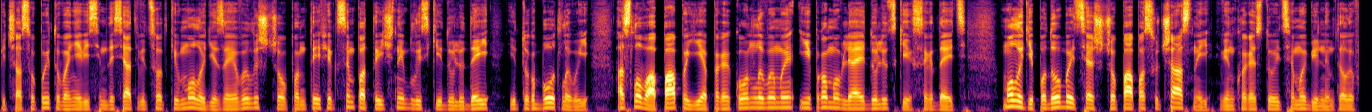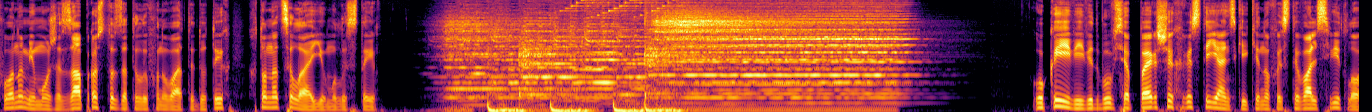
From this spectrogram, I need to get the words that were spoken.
Під час опитування 80% молоді заявили, що понтифік симпатичний, близький до людей і турботливий. А слова папи є переконливими і промовляють до людських сердець. Молоді подобається, що папа сучасний. Він користується мобільним телефоном і може запросто зателефонувати до тих, хто надсилає йому листи. У Києві відбувся перший християнський кінофестиваль Світло.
